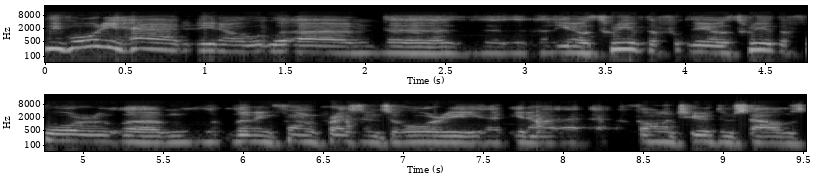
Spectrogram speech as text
we've already had you know um, the, the, you know three of the you know three of the four um, living former presidents have already uh, you know uh, uh, volunteered themselves.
